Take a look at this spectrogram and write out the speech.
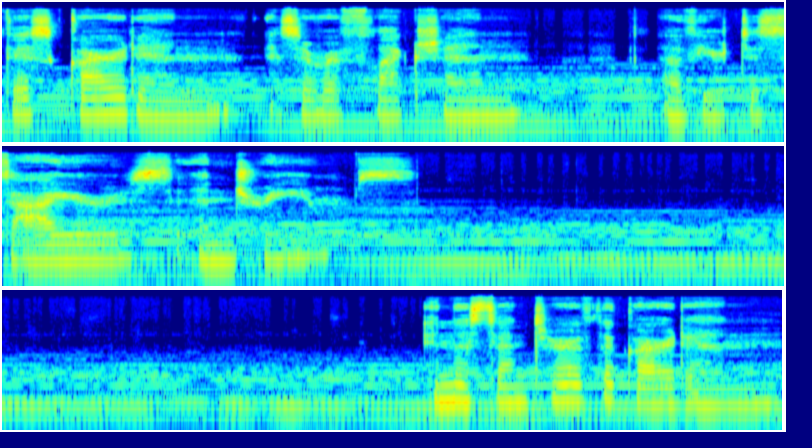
This garden is a reflection of your desires and dreams. In the center of the garden,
